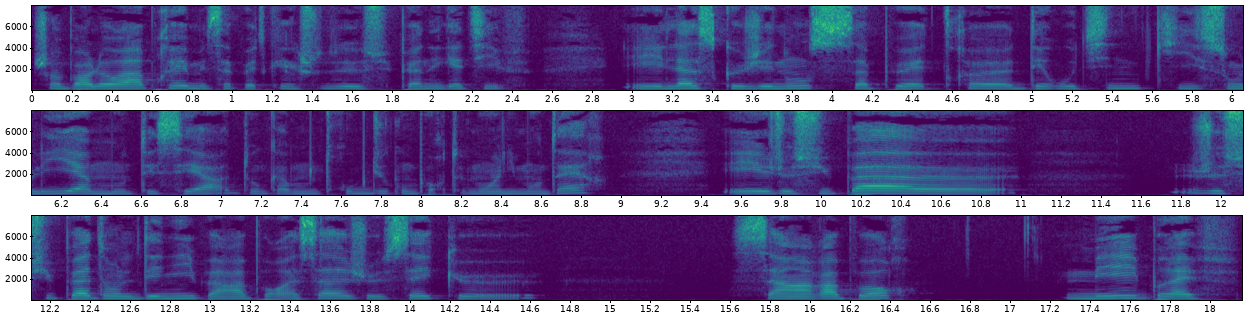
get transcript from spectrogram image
j'en parlerai après, mais ça peut être quelque chose de super négatif. Et là, ce que j'énonce, ça peut être euh, des routines qui sont liées à mon TCA, donc à mon trouble du comportement alimentaire. Et je suis pas, euh, je suis pas dans le déni par rapport à ça. Je sais que ça a un rapport, mais bref,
